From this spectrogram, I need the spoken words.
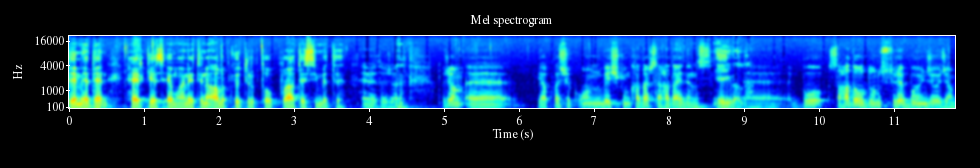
demeden herkes emanetini alıp götürüp toprağa teslim etti. Evet hocam. Hocam e, yaklaşık 15 gün kadar sahadaydınız. Eyvallah. E, bu sahada olduğunuz süre boyunca hocam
